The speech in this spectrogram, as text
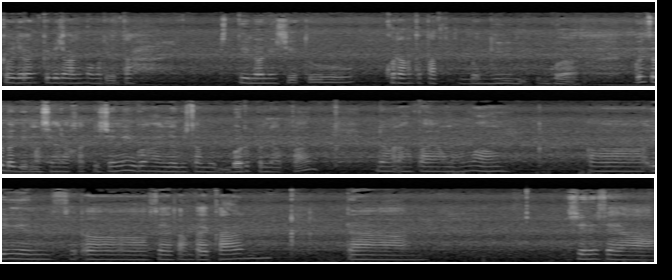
kebijakan-kebijakan pemerintah di Indonesia itu kurang tepat bagi gue gue sebagai masyarakat di sini gue hanya bisa berpendapat dengan apa yang memang uh, ingin uh, saya sampaikan. Dan di sini saya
